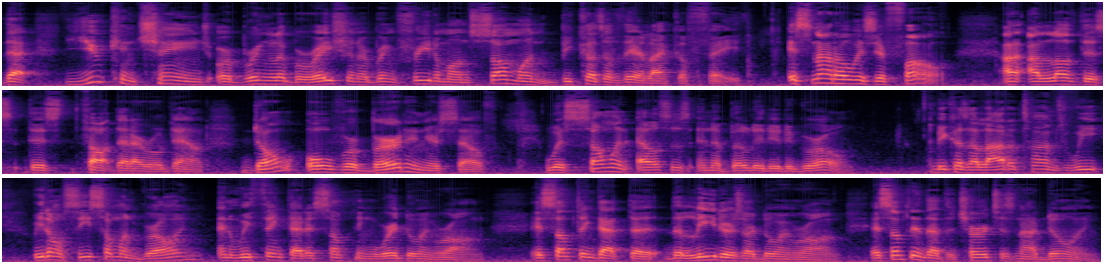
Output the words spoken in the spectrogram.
that you can change or bring liberation or bring freedom on someone because of their lack of faith? It's not always your fault. I, I love this this thought that I wrote down. Don't overburden yourself with someone else's inability to grow. Because a lot of times we, we don't see someone growing and we think that it's something we're doing wrong. It's something that the, the leaders are doing wrong. It's something that the church is not doing.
